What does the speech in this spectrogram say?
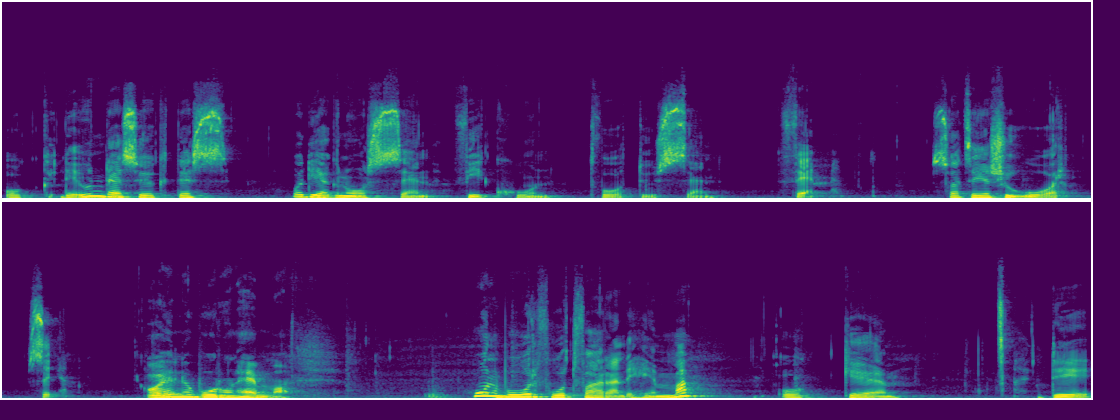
Och det undersöktes och diagnosen fick hon 2005. Så att säga 20 år sen. Och ännu bor hon hemma? Hon bor fortfarande hemma och eh, det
